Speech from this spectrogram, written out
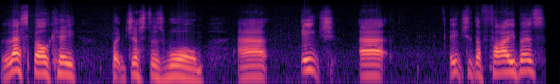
less bulky, but just as warm. Uh, each, uh, each of the fibres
